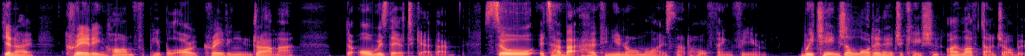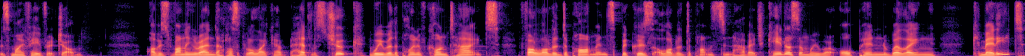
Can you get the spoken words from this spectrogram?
you know, creating harm for people or creating drama. They're always there together. So it's about how can you normalize that whole thing for you. We changed a lot in education. I loved that job. It was my favorite job. I was running around the hospital like a headless chook. We were the point of contact for a lot of departments because a lot of departments didn't have educators and we were open, willing, committed.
